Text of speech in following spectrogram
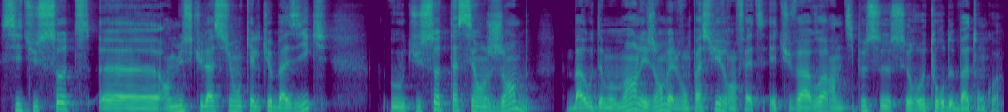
si tu sautes euh, en musculation quelques basiques, ou tu sautes ta séance jambes, bah au d'un moment les jambes elles vont pas suivre en fait et tu vas avoir un petit peu ce, ce, retour de bâton quoi.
